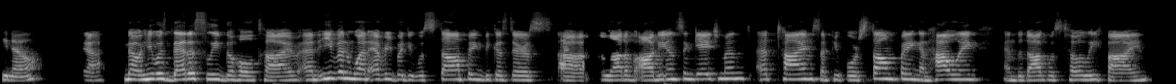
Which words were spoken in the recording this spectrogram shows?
you know? Yeah, no, he was dead asleep the whole time. And even when everybody was stomping, because there's uh, a lot of audience engagement at times, and people were stomping and howling, and the dog was totally fine.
